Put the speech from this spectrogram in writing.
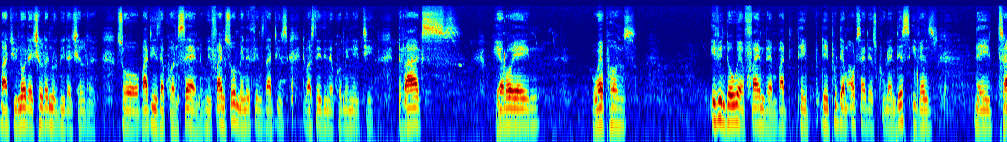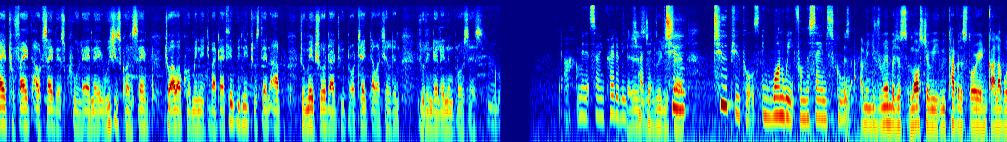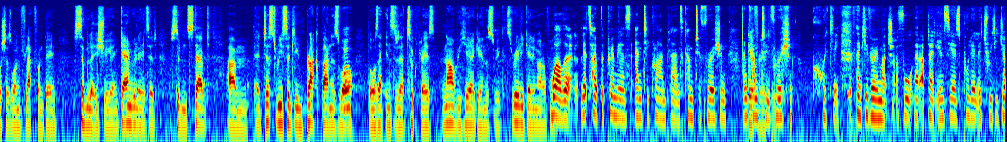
But you know, the children will be the children. So, that is the concern. We find so many things that is devastating the community: drugs, heroin, weapons even though we have found them, but they they put them outside the school, and these events they try to fight outside the school, and uh, which is concern to our community. But I think we need to stand up to make sure that we protect our children during the learning process. Yeah, I mean it's so incredibly it tragic. Really two, sad. two pupils in one week from the same school. I mean, you remember just last year we, we covered a story in Kalabosh as one Vlakfontein, similar issue again, gang related, student stabbed. Um, just recently in Brakpan as well. Mm there was that incident that took place. Now we're here again this week. It's really getting out of hand. Well, the, let's hope the Premier's anti-crime plans come to fruition and Definitely. come to fruition quickly. Definitely. Thank you very much for that update. eNCA's Pule Letshwiti.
